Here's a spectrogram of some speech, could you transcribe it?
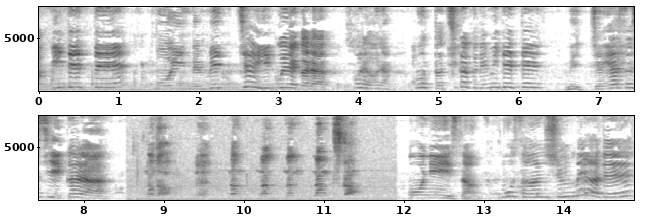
ら見てって。母音でめっちゃいい子やから。ほらほらもっと近くで見てって。めっちゃ優しいから。なんだ？え？なんなんなんなんですか？お兄さんもう3週目やで。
